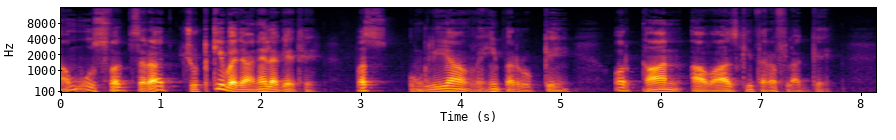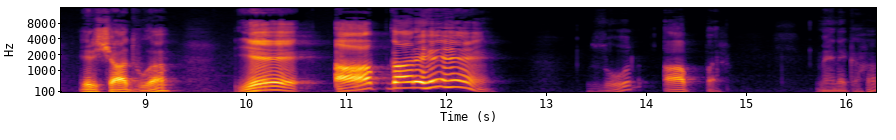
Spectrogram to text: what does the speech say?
ہم اس وقت ذرا چٹکی بجانے لگے تھے۔ بس انگلیاں وہیں پر رک گئیں اور کان آواز کی طرف لگ گئے۔ ارشاد ہوا، یہ آپ گا رہے ہیں؟ زور آپ پر۔ میں نے کہا،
